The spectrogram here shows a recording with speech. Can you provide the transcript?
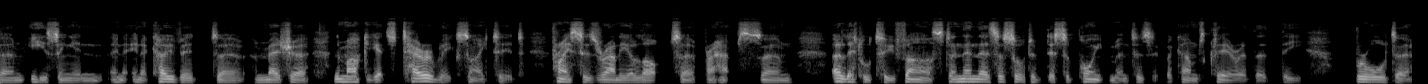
um, easing in, in, in a COVID uh, measure. The market gets terribly excited, prices rally a lot, uh, perhaps um, a little too fast, and then there's a sort of disappointment as it becomes clearer that the broader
